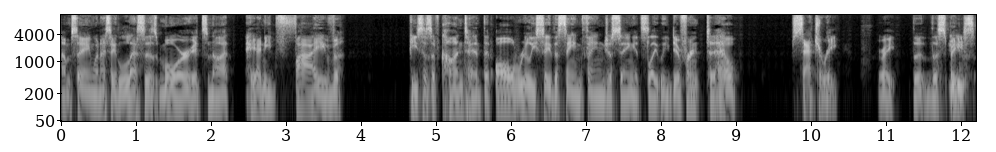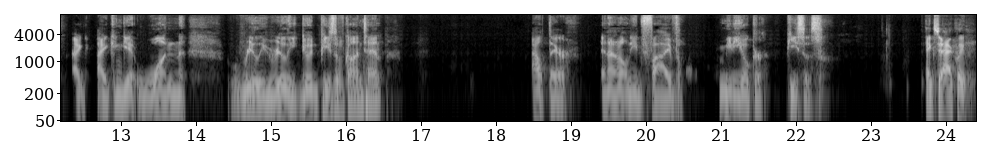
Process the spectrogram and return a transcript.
I'm saying when I say less is more, it's not, hey, I need five pieces of content that all really say the same thing, just saying it's slightly different to help saturate, right? The the mm-hmm. space. Mm-hmm. I, I can get one really, really good piece of content out there. And I don't need five mediocre pieces. Exactly.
